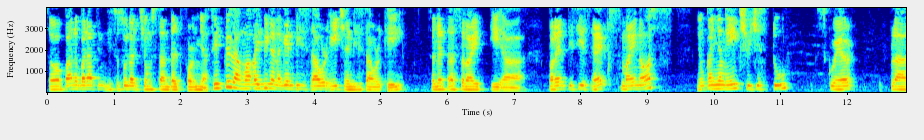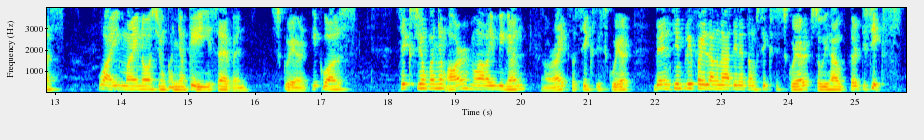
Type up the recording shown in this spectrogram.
So, paano ba natin isusulat yung standard form niya? Simple lang mga kaibigan. Again, this is our h and this is our k. So, let us write a uh, parenthesis x minus yung kanyang h which is 2 square plus y minus yung kanyang k is 7 square equals 6 yung kanyang r mga kaibigan. Alright? So, 6 is square. Then, simplify lang natin itong 6 square. So, we have 36.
